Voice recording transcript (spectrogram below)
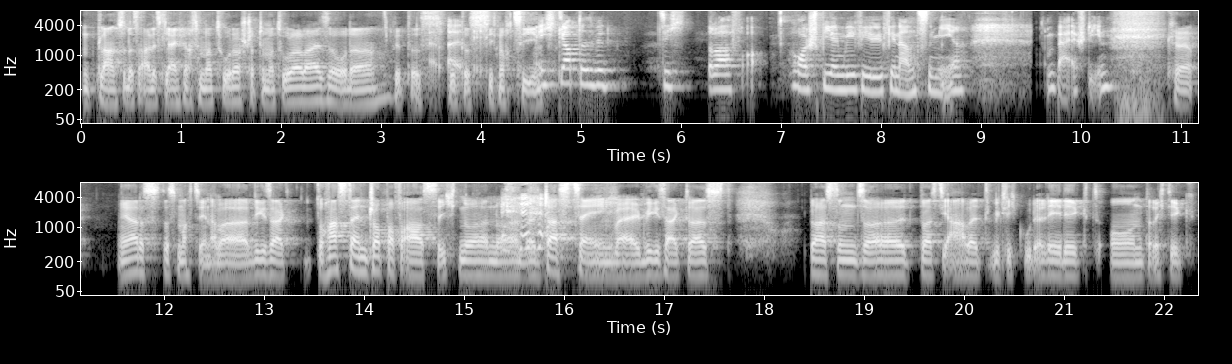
Und planst du das alles gleich nach der Matura statt der Matura-Reise oder wird das, wird das sich noch ziehen? ich glaube, das wird sich darauf rausspielen, wie viel Finanzen mir beistehen. Okay. Ja, das, das macht Sinn. Aber wie gesagt, du hast deinen Job auf Aussicht, nur, nur just saying, weil wie gesagt, du hast, du hast unser, du hast die Arbeit wirklich gut erledigt und richtig,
